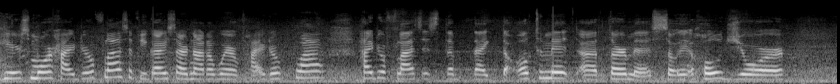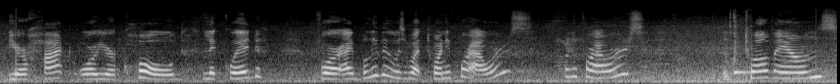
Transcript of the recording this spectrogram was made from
here's more hydro flask if you guys are not aware of hydro flask hydro is the like the ultimate uh, thermos so it holds your your hot or your cold liquid for I believe it was what 24 hours 24 hours 12 ounce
